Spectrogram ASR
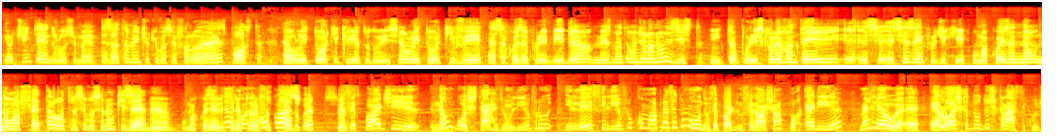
Eu te entendo, Lúcio, mas exatamente o que você falou é a resposta. É o leitor que cria tudo isso, é o leitor que vê essa coisa proibida mesmo onde ela não exista. Então, por isso que eu levantei esse, esse exemplo de que uma coisa não, não afeta a outra se você não quiser, né? Uma coisa é Não, literatura eu concordo. fantástica. Você pode não gostar de um livro e ler esse livro como a maior prazer do mundo. Você pode, no final, achar uma porcaria, mas leu. É, é- é a lógica do- dos clássicos.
